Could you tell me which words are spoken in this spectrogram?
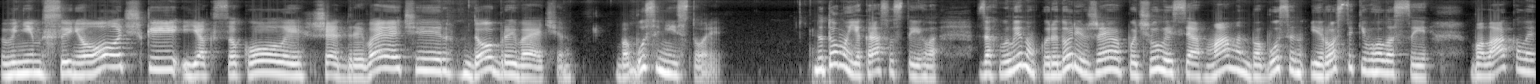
в нім синьоочки, як соколи, щедрий вечір, добрий вечір. Бабусині історії. Додому якраз устигла. За хвилину в коридорі вже почулися мамин, бабусин і Ростиків голоси, балакали,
